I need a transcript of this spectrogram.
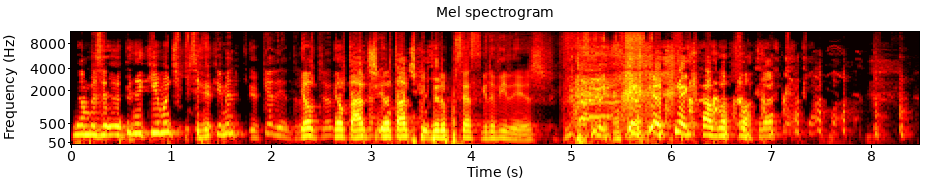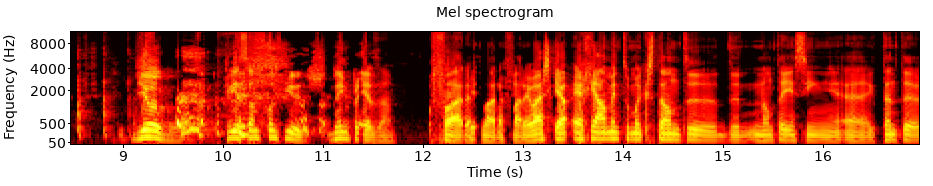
Não, mas eu tenho aqui uma especificamente que é dentro. Ele Já- ele está ele está a descrever o processo de gravidez. que acaba fora. Diogo, criação de conteúdos da empresa. Fora, fora, fora. Eu acho que é, é realmente uma questão de, de não ter assim eh, tanta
